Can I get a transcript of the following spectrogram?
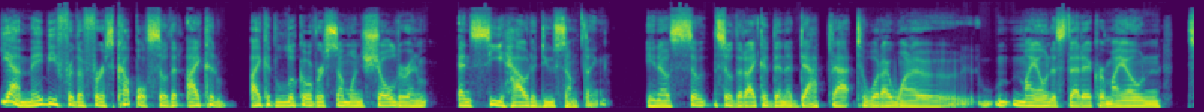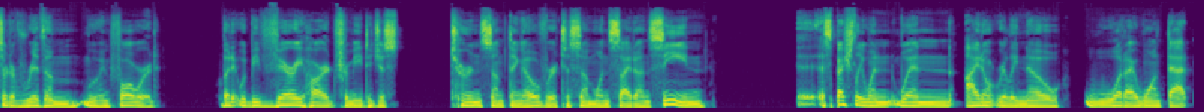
Yeah, maybe for the first couple so that I could I could look over someone's shoulder and and see how to do something you know so so that i could then adapt that to what i want to my own aesthetic or my own sort of rhythm moving forward. But it would be very hard for me to just turn something over to someone sight unseen, especially when when I don't really know what I want that.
